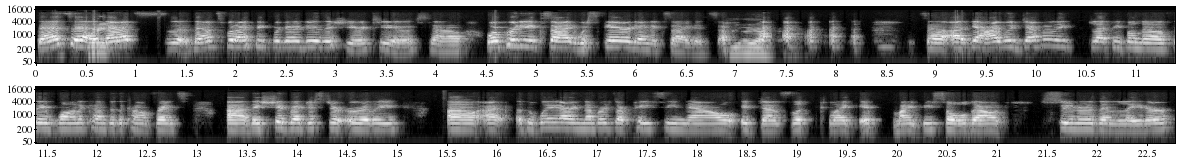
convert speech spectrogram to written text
that's it. That's that's what I think we're going to do this year too. So we're pretty excited. We're scared and excited. So yeah, yeah. so uh, yeah, I would definitely let people know if they want to come to the conference. Uh, they should register early. Uh, the way our numbers are pacing now, it does look like it might be sold out sooner than later.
